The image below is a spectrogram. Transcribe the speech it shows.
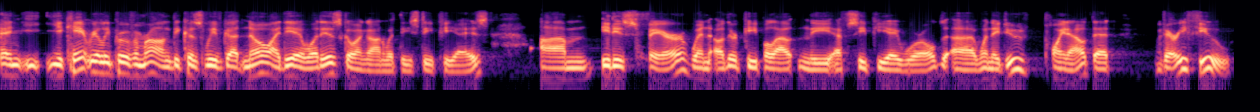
And y- you can't really prove them wrong because we've got no idea what is going on with these DPAs. Um, it is fair when other people out in the FCPA world, uh, when they do point out that very few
